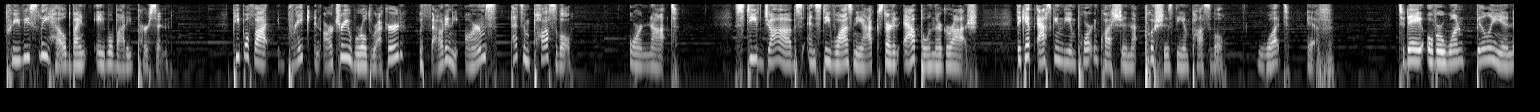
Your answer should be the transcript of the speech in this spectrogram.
previously held by an able bodied person. People thought, break an archery world record without any arms? That's impossible. Or not. Steve Jobs and Steve Wozniak started Apple in their garage. They kept asking the important question that pushes the impossible What if? Today, over 1 billion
